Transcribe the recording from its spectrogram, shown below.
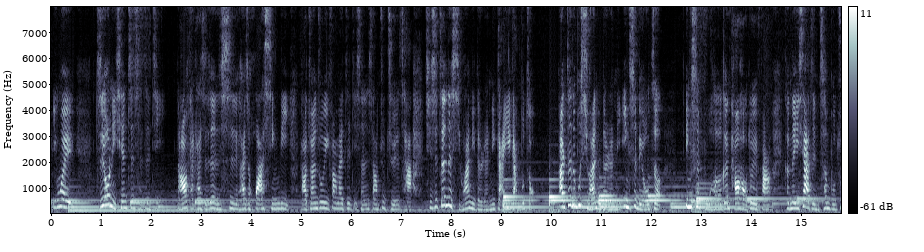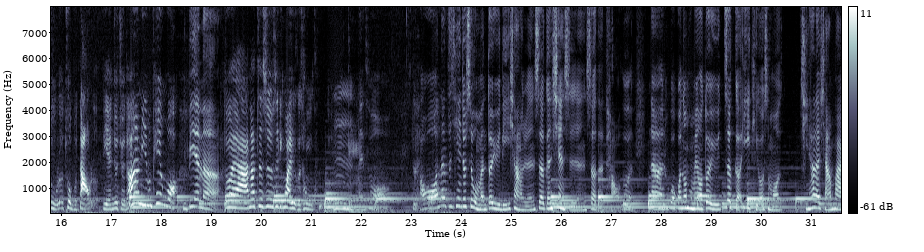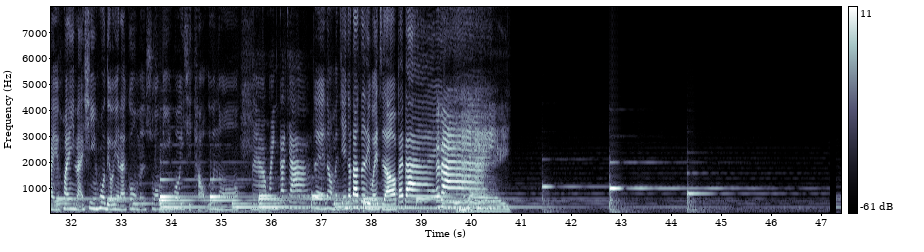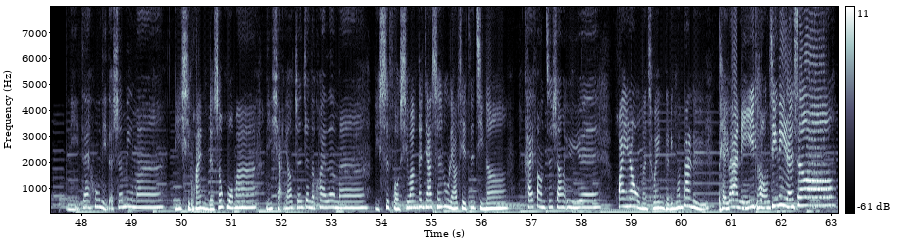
因为只有你先支持自己。然后才开始认识，开始花心力，把专注力放在自己身上去觉察。其实真的喜欢你的人，你赶也赶不走啊！真的不喜欢你的人，你硬是留着，硬是符合跟讨好对方，可能一下子你撑不住了，做不到了，别人就觉得啊，你怎么骗我？你变了。对啊，那这就是另外一个痛苦？嗯，没错。对，好哦。那今天就是我们对于理想人设跟现实人设的讨论。那如果观众朋友对于这个议题有什么？其他的想法也欢迎来信或留言来跟我们说明或一起讨论哦。那欢迎大家。对，那我们今天就到这里为止哦，拜拜，拜拜，拜拜。你在乎你的生命吗？你喜欢你的生活吗？你想要真正的快乐吗？你是否希望更加深入了解自己呢？开放智商预约。欢迎让我们成为你的灵魂伴侣，陪伴你一同经历人生哦。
